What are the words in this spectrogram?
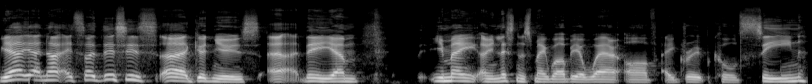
Yeah, yeah, no. So this is uh, good news. Uh, the um, you may, I mean, listeners may well be aware of a group called SEEN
